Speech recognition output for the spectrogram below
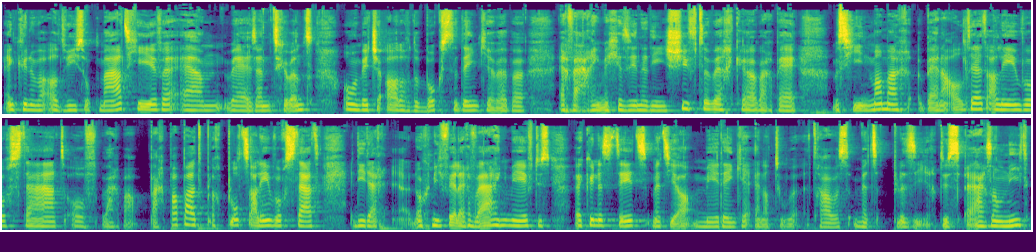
en kunnen we advies op maat geven. En wij zijn het gewend om een beetje out of the box te denken. We hebben ervaring met gezinnen die in shiften werken, waarbij misschien mama er bijna altijd alleen voor staat, of waar, papa er plots alleen voor staat, die daar nog niet veel ervaring mee heeft. Dus wij kunnen steeds met jou meedenken en dat doen we trouwens met plezier. Dus aarzel niet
